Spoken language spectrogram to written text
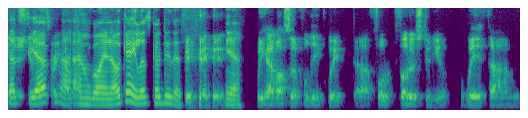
that's, go. yep. That's where it comes I'm going, okay, let's go do this. Yeah. We have also a fully equipped uh, photo studio with um,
